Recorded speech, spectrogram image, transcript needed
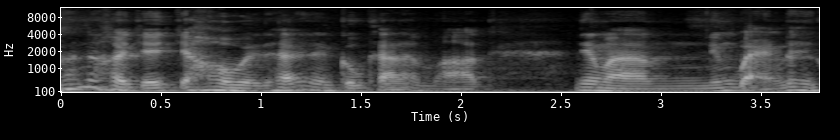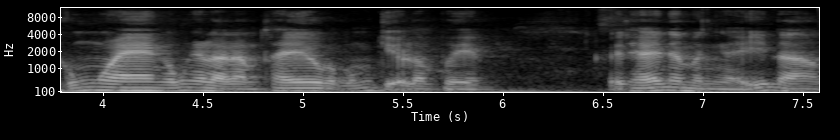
nó hơi trẻ trâu về thế nên cũng khá là mệt. Nhưng mà những bạn đó thì cũng ngoan cũng nghe là làm theo và cũng chịu làm việc. Vì thế nên mình nghĩ là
